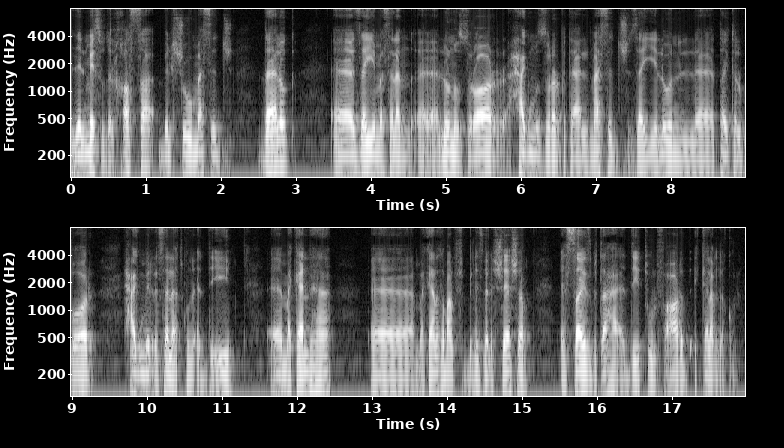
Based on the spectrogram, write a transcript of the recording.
لل method الخاصة بال show message آه زي مثلا آه لون الزرار حجم الزرار بتاع ال message زي لون ال title bar حجم الرسالة هتكون قد إيه آه مكانها آه مكانها طبعا بالنسبة للشاشة ال size بتاعها قد إيه طول في عرض الكلام ده كله.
